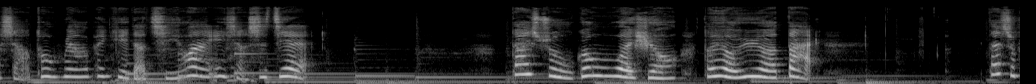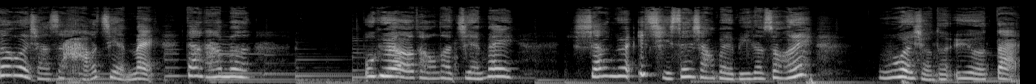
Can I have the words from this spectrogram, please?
小兔喵 Pinky 的奇幻异想世界。袋鼠跟无尾熊都有育儿袋。袋鼠跟无尾熊是好姐妹，当她们不约而同的姐妹相约一起生小 baby 的时候，哎，无尾熊的育儿袋，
